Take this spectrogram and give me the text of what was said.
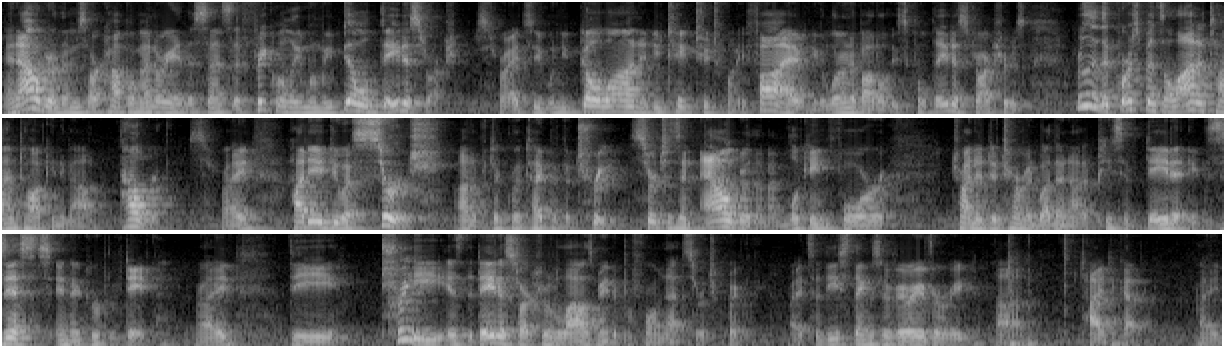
and algorithms are complementary in the sense that frequently when we build data structures, right? So when you go on and you take 225 and you learn about all these cool data structures, really the course spends a lot of time talking about algorithms, right? How do you do a search on a particular type of a tree? Search is an algorithm. I'm looking for trying to determine whether or not a piece of data exists in a group of data, right? The tree is the data structure that allows me to perform that search quickly, right? So these things are very, very um, tied together, right?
